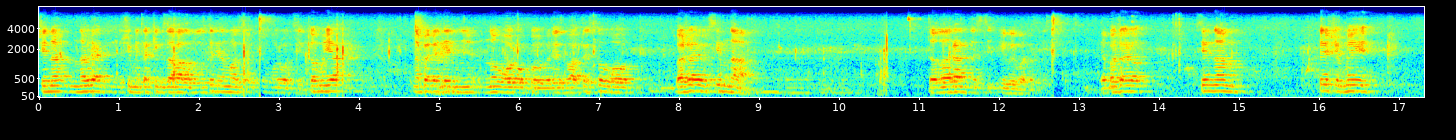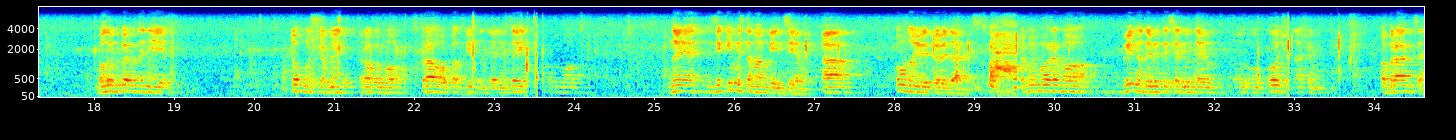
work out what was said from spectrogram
чи на- навряд чи ми таким загалом зустрінемося в цьому році. Тому я напередодні Нового року Різдва Христового бажаю всім нам толерантності і виваженості. Я бажаю всім нам те, щоб ми були впевнені в тому, що ми робимо справу потрібну для людей, робимо не з якимись там амбіціями, а повною відповідальністю. Що ми можемо вільно дивитися людям в очі нашим обранцям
